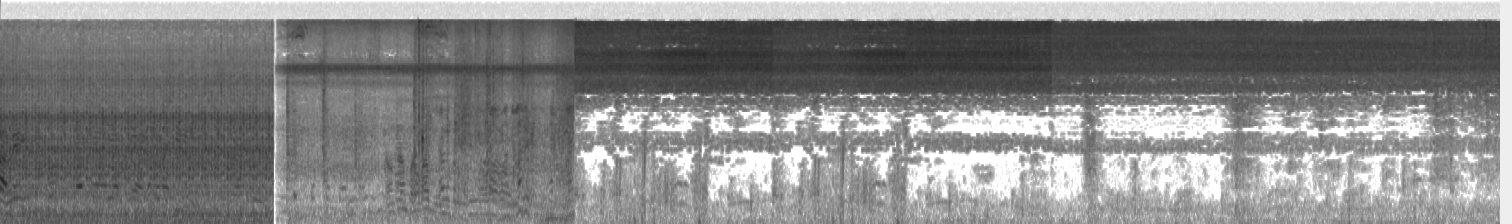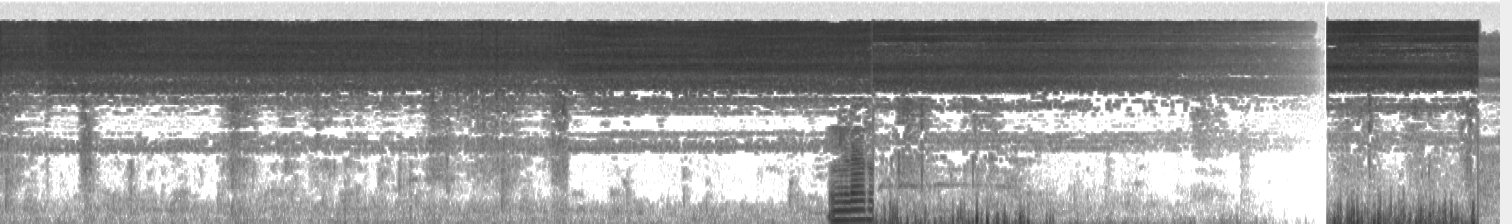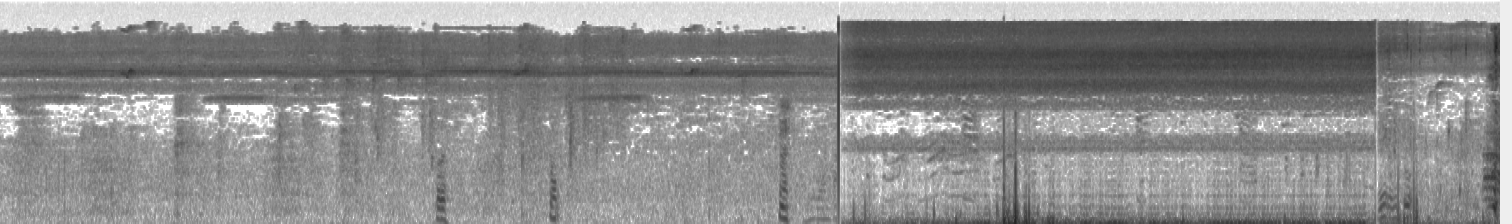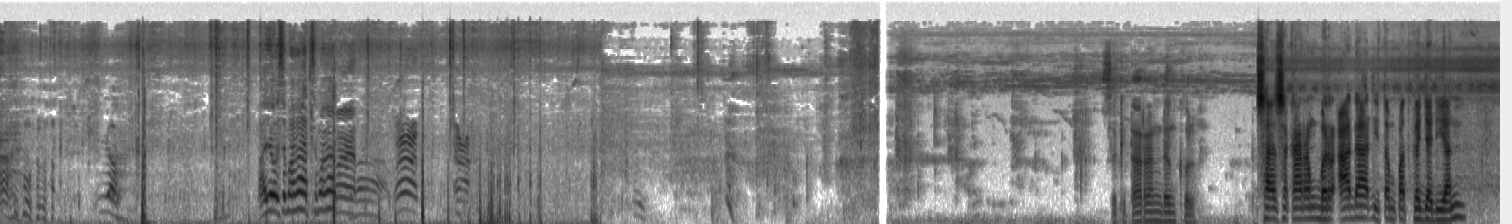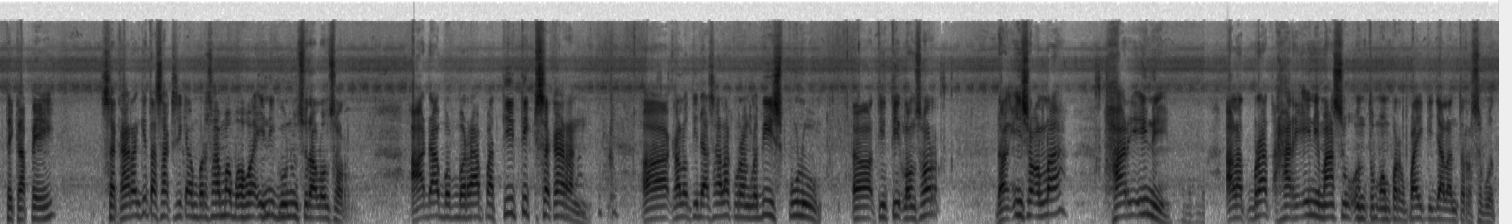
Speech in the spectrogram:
Valeu! inilah eh, Yeah. Ayo semangat, semangat. sekitaran dengkul Saya sekarang berada di tempat kejadian TKP. Sekarang kita saksikan bersama bahwa ini gunung sudah longsor. Ada beberapa titik sekarang. Ah, kalau tidak salah kurang lebih 10 eh, titik longsor. Dan insya Allah hari ini alat berat hari ini masuk untuk memperbaiki jalan tersebut.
